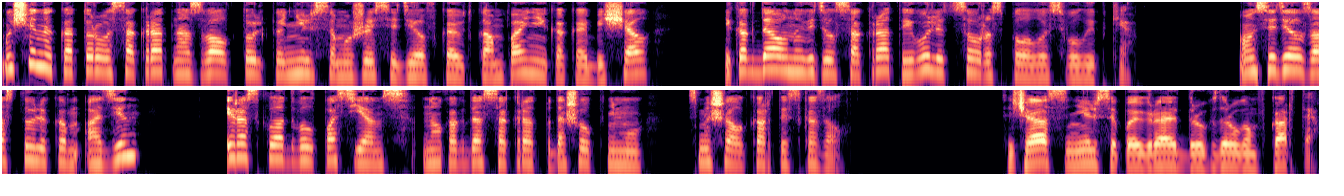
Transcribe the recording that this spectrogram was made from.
Мужчина, которого Сократ назвал только Нильсом, уже сидел в кают-компании, как и обещал, и когда он увидел Сократа, его лицо расплылось в улыбке. Он сидел за столиком один и раскладывал пасьянс, но когда Сократ подошел к нему, смешал карты и сказал. «Сейчас Нильсы поиграют друг с другом в карты».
